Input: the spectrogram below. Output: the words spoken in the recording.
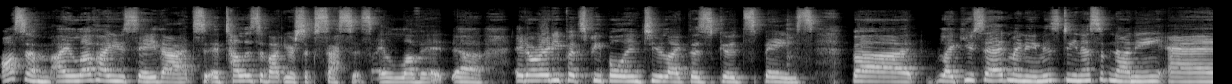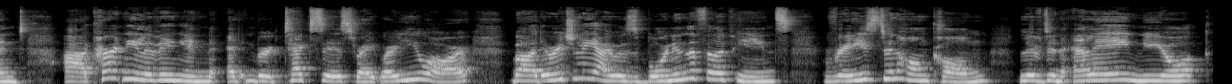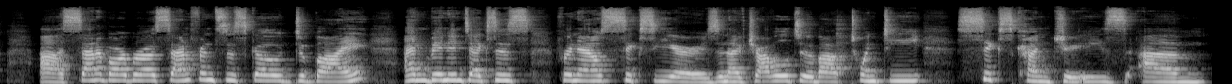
Awesome. I love how you say that. Uh, tell us about your successes. I love it. Uh, it already puts people into like this good space. But like you said, my name is Dina Sabnani and uh, currently living in Edinburg, Texas, right where you are. But originally, I was born in the Philippines, raised in Hong Kong, lived in LA, New York, uh, Santa Barbara, San Francisco, Dubai, and been in Texas for now six years. And I've traveled to about 26 countries. Um,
